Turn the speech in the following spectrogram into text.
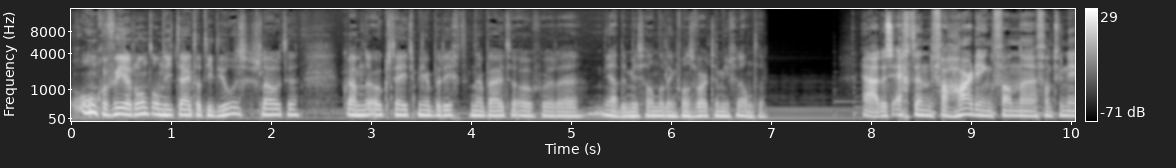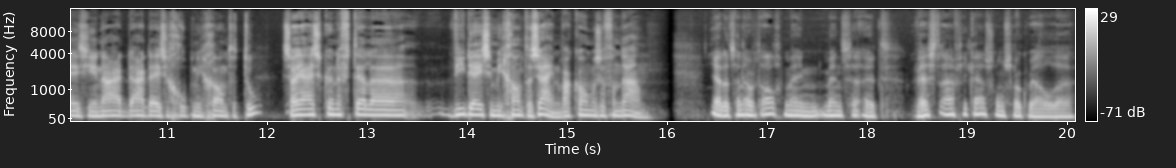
ongeveer rondom die tijd dat die deal is gesloten, kwamen er ook steeds meer berichten naar buiten over uh, ja, de mishandeling van zwarte migranten. Ja, dus echt een verharding van, uh, van Tunesië naar, naar deze groep migranten toe. Zou jij eens kunnen vertellen wie deze migranten zijn? Waar komen ze vandaan? Ja, dat zijn over het algemeen mensen uit West-Afrika, soms ook wel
